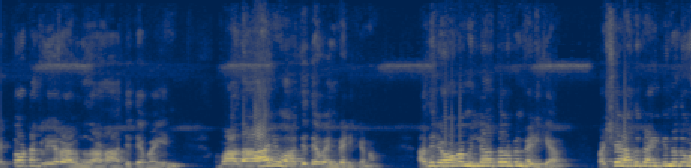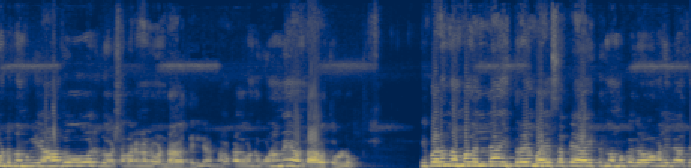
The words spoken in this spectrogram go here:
രക്തോട്ടം ക്ലിയർ ആകുന്നതാണ് ആദ്യത്തെ വൈൻ. അപ്പൊ അതാരും ആദ്യത്തെ വൈൻ കഴിക്കണം. അത് രോഗമില്ലാത്തവർക്കും കഴിക്കാം. പക്ഷെ അത് കഴിക്കുന്നത് കൊണ്ട് നമുക്ക് യാതൊരു ദോഷഫലങ്ങളും ഉണ്ടാകത്തില്ല. നമുക്ക് അതുകൊണ്ട് ഗുണമേ ഉണ്ടാകത്തുള്ളൂ. ഈ പറഞ്ഞ നമ്മളെല്ലാം ഇത്രയും വയസ്സൊക്കെ ആയിട്ട് നമുക്ക് രോഗങ്ങളില്ലാത്ത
